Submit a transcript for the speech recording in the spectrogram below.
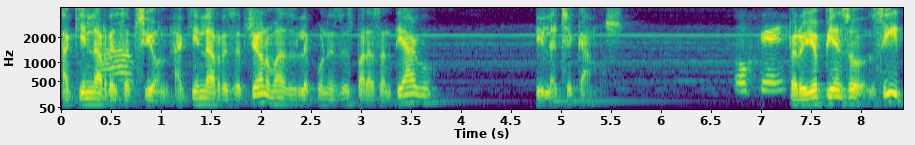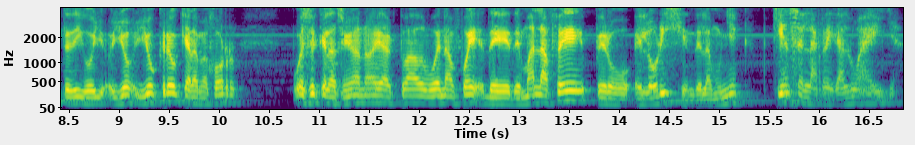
Aquí en la recepción. Aquí en la recepción nomás le pones es para Santiago y la checamos. Ok. Pero yo pienso, sí, te digo, yo, yo, yo creo que a lo mejor puede ser que la señora no haya actuado de buena fe, de, de mala fe, pero el origen de la muñeca, ¿quién se la regaló a ella?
